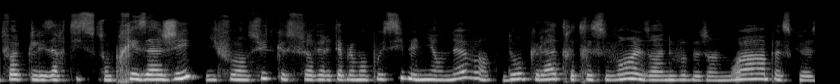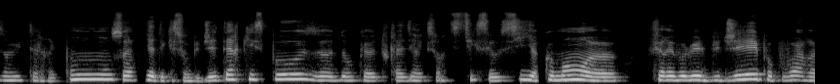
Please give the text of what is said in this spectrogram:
Une fois que les artistes sont présagés, il faut ensuite que ce soit véritablement possible et mis en Donc là, très très souvent, elles ont à nouveau besoin de moi parce qu'elles ont eu telle réponse. Il y a des questions budgétaires qui se posent. Donc euh, toute la direction artistique, c'est aussi euh, comment euh, faire évoluer le budget pour pouvoir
